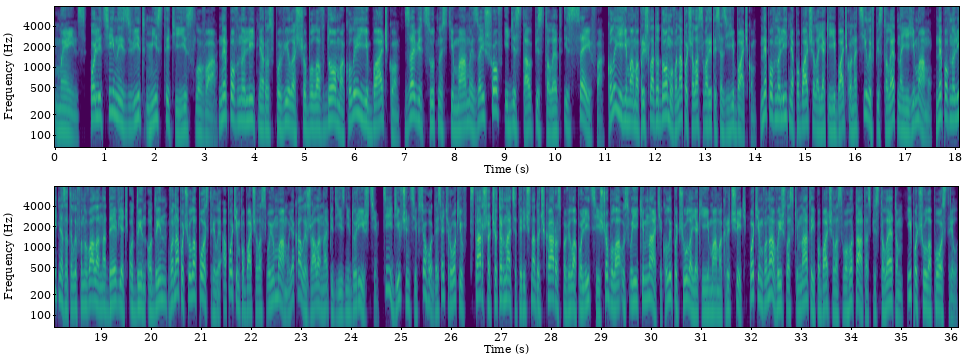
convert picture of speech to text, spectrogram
Мейнс. Поліційний звіт містить її слова. Неповнолітня розповіла, що була вдома, коли її батько за відсутності мами зайшов і дістав пістолет із сейфа. Коли її мама прийшла додому, вона почала сваритися з її батьком. Неповнолітня побачила, як її батько націлив пістолет на її маму. Неповнолітня зателефонувала на 911, Вона почула постріли, а потім побачила свою маму, яка лежала на під'їзній доріжці. Цій дівчинці всього 10 років. Старша 14-річна дочка дочка розповіла поліції, що була у своїй кімнаті, коли почула, як її мама кричить. Потім вона вийшла з кімнати і побачила свого тата з пістолетом і почула постріл.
